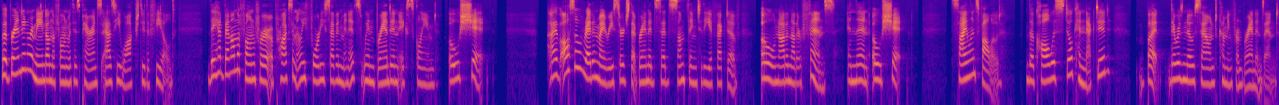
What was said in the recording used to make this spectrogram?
But Brandon remained on the phone with his parents as he walked through the field. They had been on the phone for approximately 47 minutes when Brandon exclaimed, Oh shit. I've also read in my research that Brandon said something to the effect of, Oh, not another fence, and then, Oh shit. Silence followed. The call was still connected, but there was no sound coming from Brandon's end.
